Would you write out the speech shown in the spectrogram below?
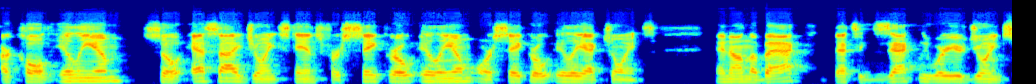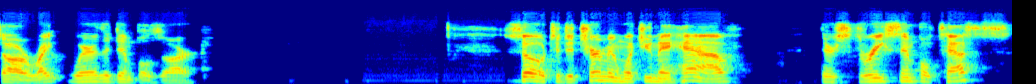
are called ilium. So SI joint stands for sacroilium or sacroiliac joints. And on the back, that's exactly where your joints are, right where the dimples are. So to determine what you may have, there's three simple tests.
